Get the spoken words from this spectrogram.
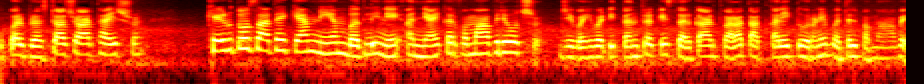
ઉપર ભ્રષ્ટાચાર થાય છે. ખેડૂતો સાથે કેમ નિયમ બદલીને અન્યાય કરવામાં આવી રહ્યો છે? જે વહીવટી તંત્ર કે સરકાર દ્વારા તાત્કાલિક ધોરણે બદલવામાં આવે.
